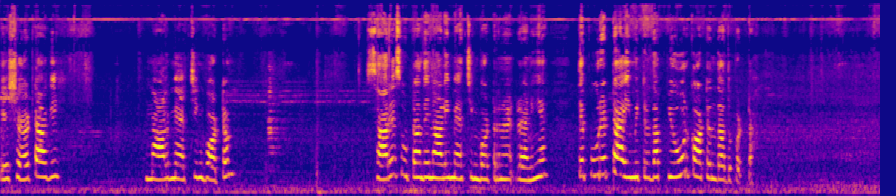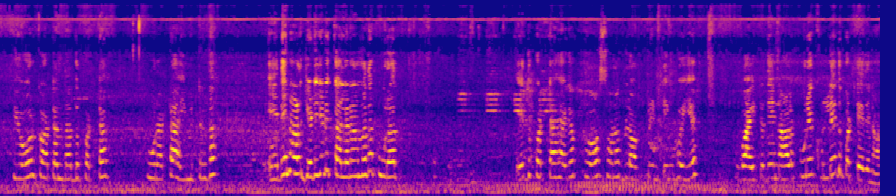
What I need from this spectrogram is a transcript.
ਇਹ ਸ਼ਰਟ ਆ ਗਈ। ਨਾਲ ਮੈਚਿੰਗ ਬਾਟਮ ਸਾਰੇ ਸੂਟਾਂ ਦੇ ਨਾਲ ਹੀ ਮੈਚਿੰਗ ਬਾਟਮ ਰਹਿਣੀ ਹੈ ਤੇ ਪੂਰੇ 2.5 ਮੀਟਰ ਦਾ ਪਿਓਰ ਕਾਟਨ ਦਾ ਦੁਪੱਟਾ। ਪਿਓਰ ਕਾਟਨ ਦਾ ਦੁਪੱਟਾ, ਪੂਰਾ 2.5 ਮੀਟਰ ਦਾ। ਇਹਦੇ ਨਾਲ ਜਿਹੜੇ ਜਿਹੜੇ ਕਲਰ ਆ ਉਹਨਾਂ ਦਾ ਪੂਰਾ ਇਹ ਦੁਪੱਟਾ ਹੈਗਾ ਬਹੁਤ ਸੋਹਣਾ ਬਲੌਕ ਪ੍ਰਿੰਟਿੰਗ ਹੋਈ ਹੈ। ਵਾਈਟ ਦੇ ਨਾਲ, ਪੂਰੇ ਖੁੱਲੇ ਦੁਪੱਟੇ ਦੇ ਨਾਲ।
